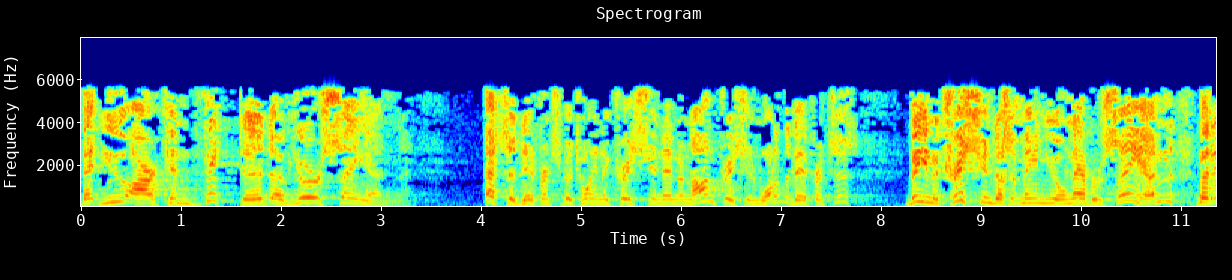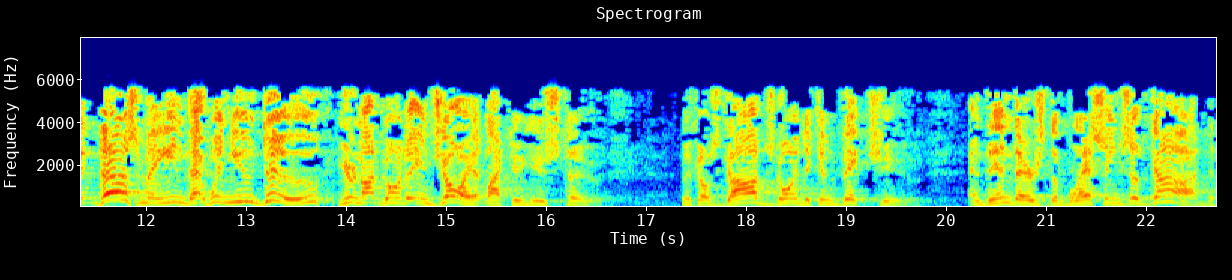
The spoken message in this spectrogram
that you are convicted of your sin. That's the difference between a Christian and a non-Christian. One of the differences. Being a Christian doesn't mean you'll never sin, but it does mean that when you do, you're not going to enjoy it like you used to. Because God's going to convict you. And then there's the blessings of God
